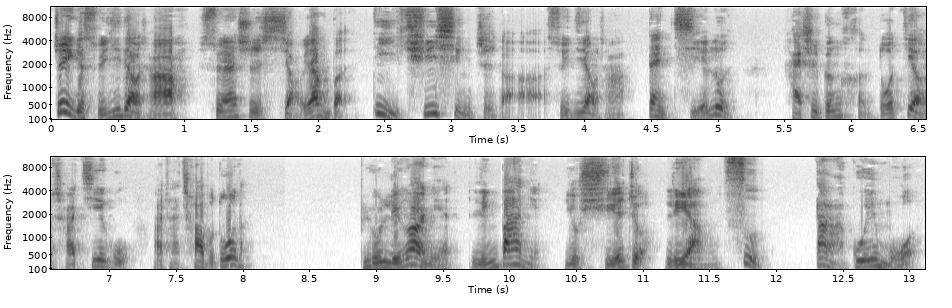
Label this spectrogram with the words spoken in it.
这个随机调查啊，虽然是小样本、地区性质的随机调查，但结论还是跟很多调查结果啊它差不多的。比如零二年、零八年有学者两次大规模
